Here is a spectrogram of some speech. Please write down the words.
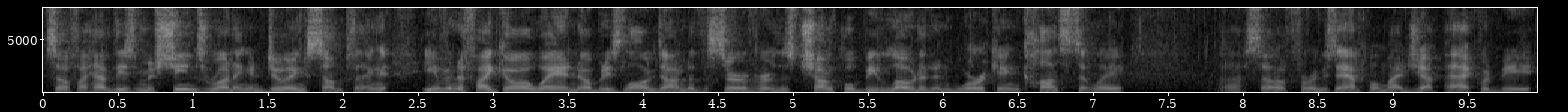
so if I have these machines running and doing something, even if I go away and nobody's logged onto the server, this chunk will be loaded and working constantly. Uh, so, for example, my jetpack would be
